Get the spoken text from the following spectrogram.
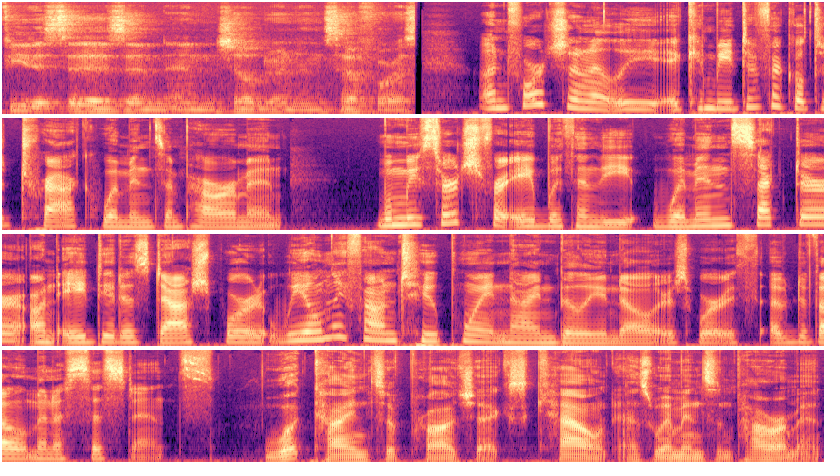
fetuses and, and children and so forth. Unfortunately, it can be difficult to track women's empowerment. When we searched for aid within the women's sector on AidData's dashboard, we only found $2.9 billion worth of development assistance. What kinds of projects count as women's empowerment?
